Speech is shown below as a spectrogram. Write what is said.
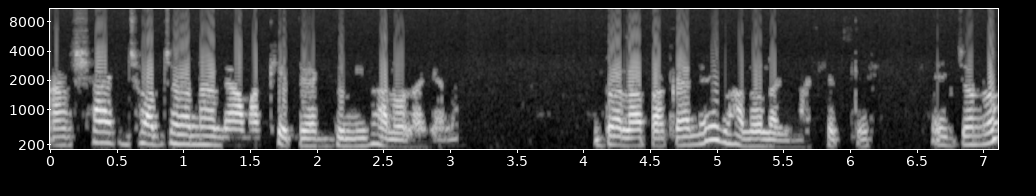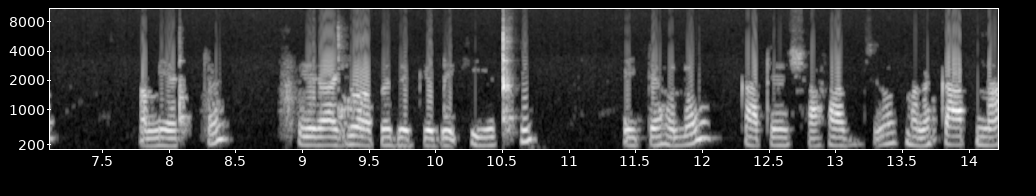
আর শাক ঝরঝরা না হলে আমার খেতে একদমই ভালো লাগে না। দলা পাকালে ভালো লাগে না খেতে। এর জন্য আমি একটা, এর আগেও আপনাদেরকে দেখিয়েছি, এটা হলো কাঠের সাহায্য মানে কাঠ না,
